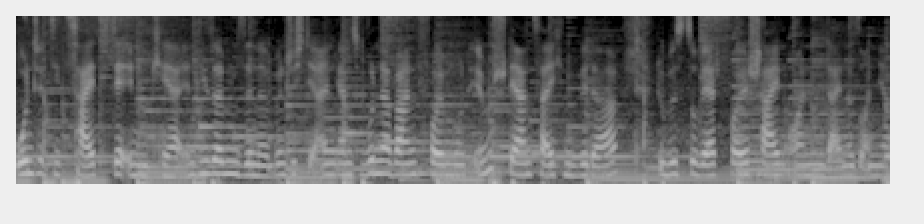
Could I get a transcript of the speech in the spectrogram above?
und die Zeit der Innenkehr. In diesem Sinne wünsche ich dir einen ganz wunderbaren Vollmond im Sternzeichen Widder. Du bist so wertvoll, Shine On, deine Sonja.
